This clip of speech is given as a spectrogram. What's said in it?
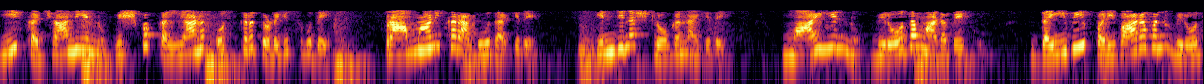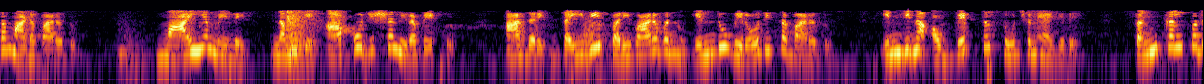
ಈ ಖಜಾನೆಯನ್ನು ವಿಶ್ವ ಕಲ್ಯಾಣಕ್ಕೋಸ್ಕರ ತೊಡಗಿಸುವುದೇ ಪ್ರಾಮಾಣಿಕರಾಗುವುದಾಗಿದೆ. ಇಂದಿನ ಶ್ಲೋಗನ್ ಆಗಿದೆ ಮಾಯೆಯನ್ನು ವಿರೋಧ ಮಾಡಬೇಕು. ದೈವಿ ಪರಿವಾರವನ್ನು ವಿರೋಧ ಮಾಡಬಾರದು. ಮಾಯೆಯ ಮೇಲೆ ನಮಗೆ ಆಪೋಸಿಷನ್ ಇರಬೇಕು. ಆದರೆ ದೈವಿ ಪರಿವಾರವನ್ನು ಎಂದೂ ವಿರೋಧಿಸಬಾರದು. ಇಂದಿನ ಅವ್ಯಕ್ತ ಸೂಚನೆಯಾಗಿದೆ. ಸಂಕಲ್ಪದ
